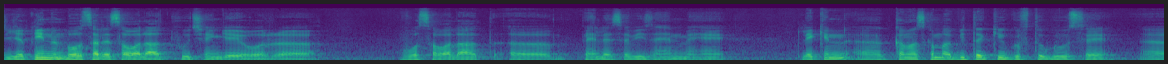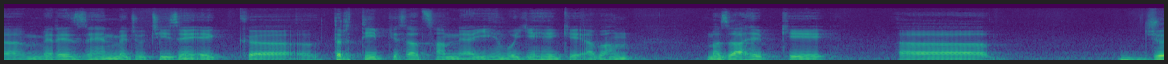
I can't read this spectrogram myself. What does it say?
یقیناً بہت سارے سوالات پوچھیں گے اور وہ سوالات پہلے سے بھی ذہن میں ہیں۔ لیکن کم از کم ابھی تک کی گفتگو سے میرے ذہن میں جو چیزیں ایک ترتیب کے ساتھ سامنے آئی ہیں، وہ یہ ہیں کہ اب ہم مذاہب کے جو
